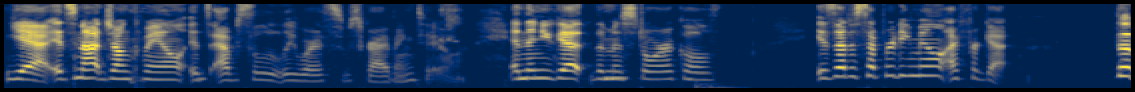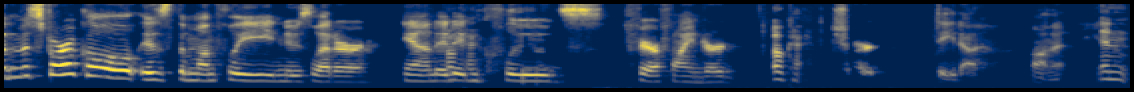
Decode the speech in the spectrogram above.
Yeah, it's not junk mail. It's absolutely worth subscribing to. And then you get the mm-hmm. Mystorical. Is that a separate email? I forget. The Mystorical is the monthly newsletter, and it Okay. includes FaireFinder Okay. chart data on it. And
